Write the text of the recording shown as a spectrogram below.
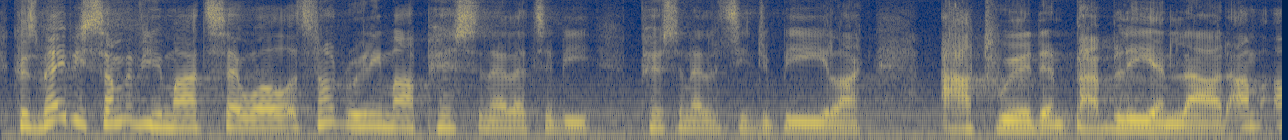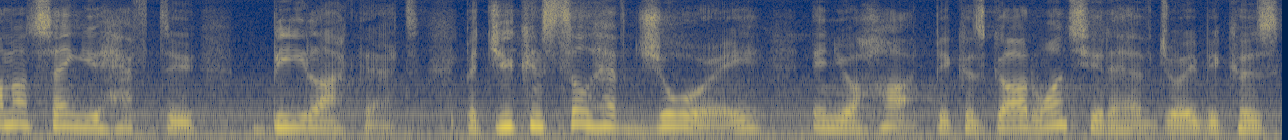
Because maybe some of you might say, well, it's not really my personality to be, personality to be like outward and bubbly and loud. I'm, I'm not saying you have to be like that, but you can still have joy in your heart because God wants you to have joy because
